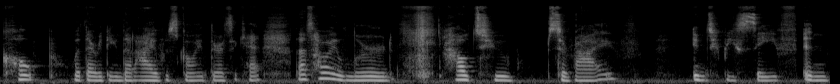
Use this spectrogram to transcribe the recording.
cope with everything that I was going through as a kid. That's how I learned how to survive and to be safe in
